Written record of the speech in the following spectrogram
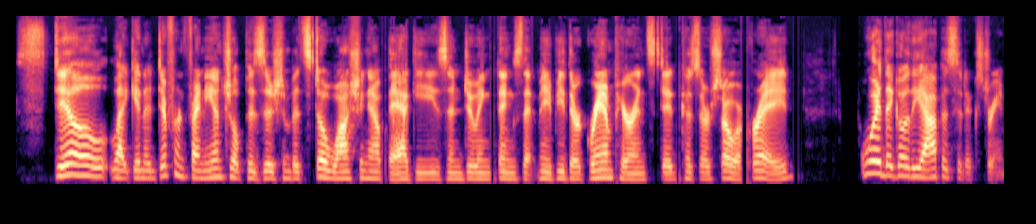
still like in a different financial position, but still washing out baggies and doing things that maybe their grandparents did because they're so afraid, or they go the opposite extreme.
